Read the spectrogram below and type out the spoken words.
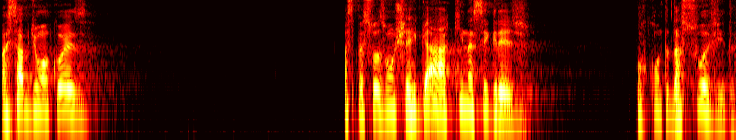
Mas sabe de uma coisa? As pessoas vão chegar aqui nessa igreja por conta da sua vida.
